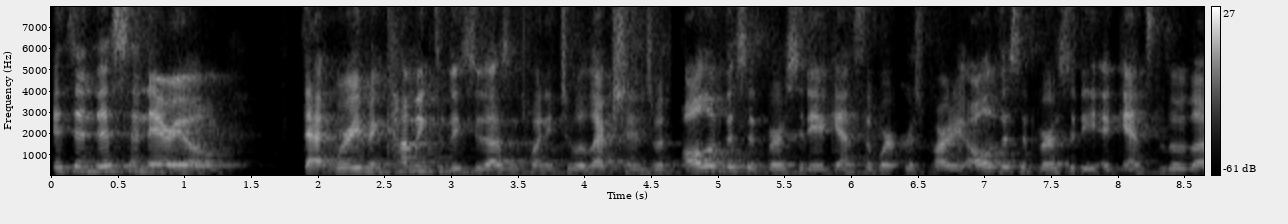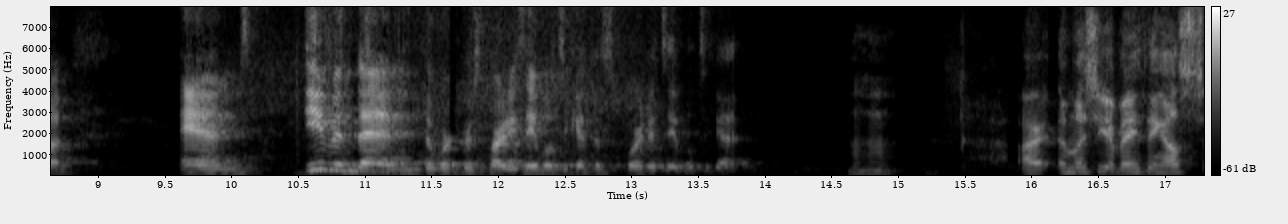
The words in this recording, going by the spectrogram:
it's in this scenario that we're even coming to these 2022 elections with all of this adversity against the Workers' Party, all of this adversity against Lula. And even then, the Workers' Party is able to get the support it's able to get. Mm-hmm. All right. Unless you have anything else,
